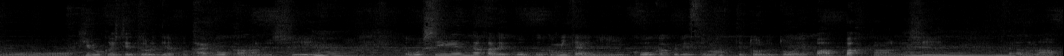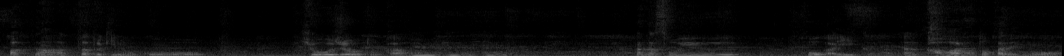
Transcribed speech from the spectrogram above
の広くして撮るとやっぱ開放感あるし、うん。押し入れの中でこう僕みたいに広角で迫って撮るとやっぱ圧迫感あるし、うん。ただその圧迫感あった時のこう表情とか、うんうんなんかそういう方がいいかな。なんか河原とかでも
